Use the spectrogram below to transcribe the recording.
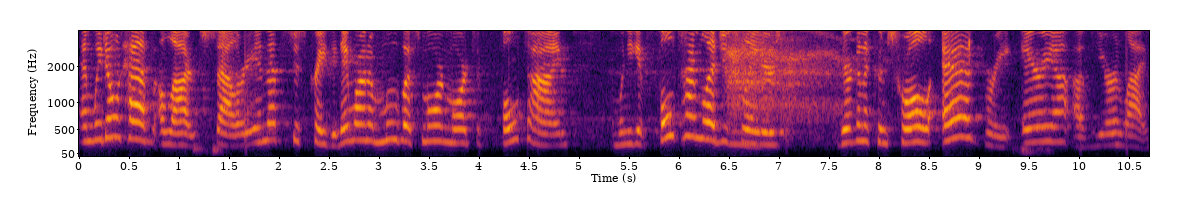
and we don't have a large salary. And that's just crazy. They want to move us more and more to full time. And when you get full time legislators, they're going to control every area of your life.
